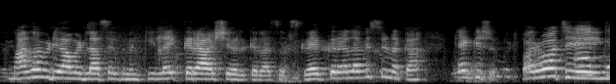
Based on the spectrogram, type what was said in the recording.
माझा व्हिडिओ आवडला असेल तर नक्की लाईक करा शेअर करा सबस्क्राईब करायला विसरू नका. Thank you so much for watching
